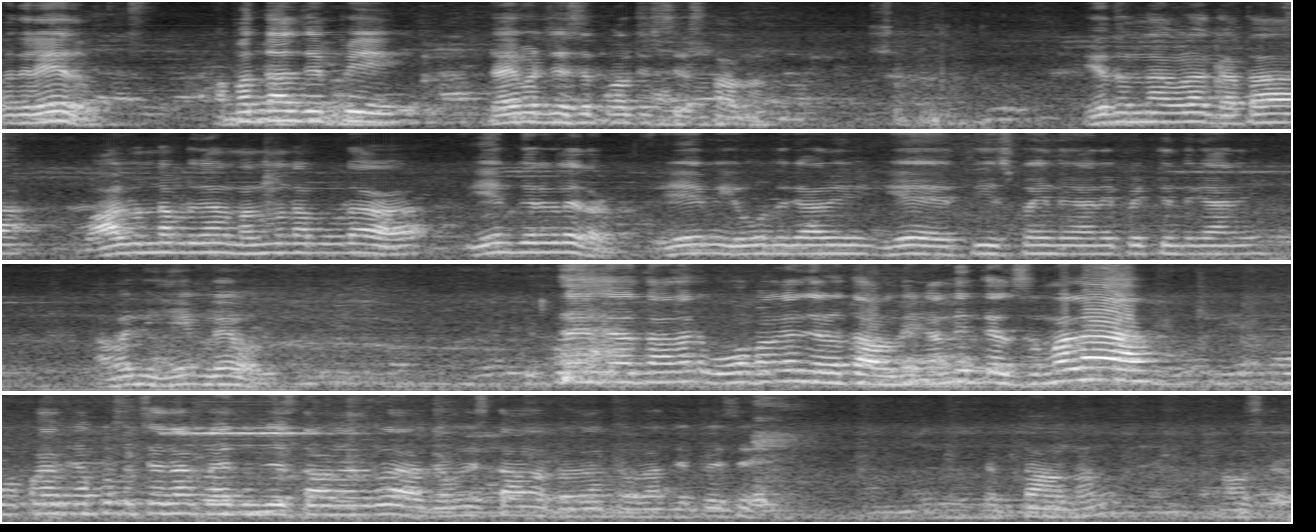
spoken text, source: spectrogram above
అది లేదు. అబద్ధాలు చెప్పి డైవర్ట్ చేసే పాలిటిక్స్ చేస్తా ఉన్నాం ఏదున్నా కూడా గత వాళ్ళు ఉన్నప్పుడు కానీ మనం ఉన్నప్పుడు కూడా ఏం జరగలేదు అక్కడ. ఏమి ఎవరిది కానీ ఏ తీసుకుపోయింది కానీ పెట్టింది కానీ అవన్నీ ఏం లేవు. ఇప్పుడు ఏం జరుగుతుందంటే ఓపెన్గా జరుగుతూ ఉంది. అన్నీ తెలుసు. మళ్ళా కప్పిపుచ్చేదానికి ప్రయత్నం చేస్తా ఉన్నాను కూడా గమనిస్తా ఉన్నాను ప్రజలతో అని చెప్పేసి చెప్తా ఉన్నాను. నమస్కారం.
